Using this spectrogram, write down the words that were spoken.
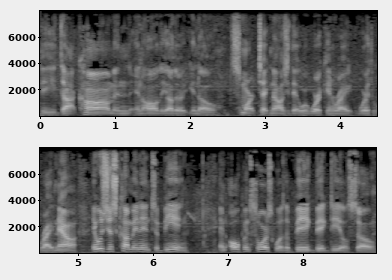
the dot com and, and all the other, you know, smart technology that we're working right with right now, it was just coming into being. And open source was a big, big deal. So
